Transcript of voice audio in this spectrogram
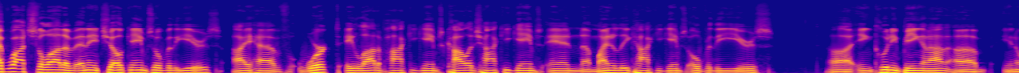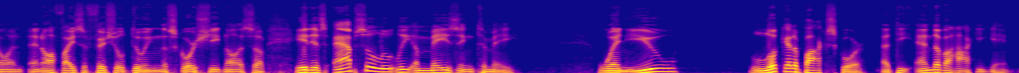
I've watched a lot of NHL games over the years. I have worked a lot of hockey games, college hockey games, and uh, minor league hockey games over the years, uh, including being an uh, you know an, an off ice official, doing the score sheet and all that stuff. It is absolutely amazing to me when you look at a box score at the end of a hockey game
